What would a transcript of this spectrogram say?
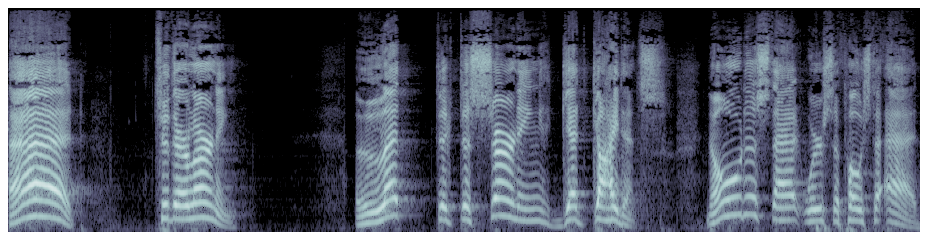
Add to their learning. Let the discerning get guidance. Notice that we're supposed to add.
